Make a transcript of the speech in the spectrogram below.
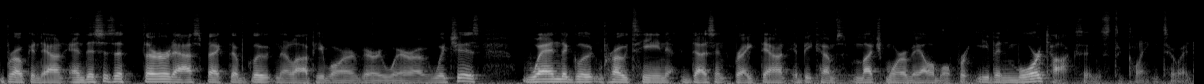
broken down. And this is a third aspect of gluten that a lot of people aren't very aware of, which is when the gluten protein doesn't break down, it becomes much more available for even more toxins to cling to it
